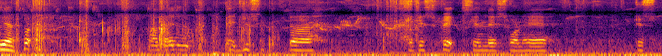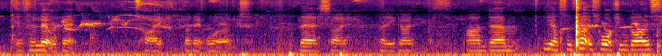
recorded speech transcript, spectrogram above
yeah, and then it just uh, it just fits in this one here. Just it's a little bit tight, but it works there. So there you go. And um, yeah, so thanks for watching, guys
